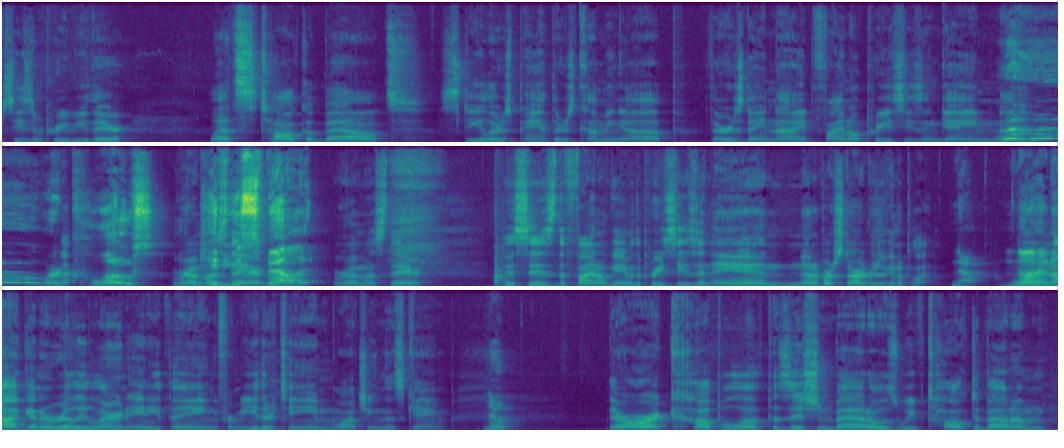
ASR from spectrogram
season preview there. Let's talk about Steelers Panthers coming up Thursday night, final preseason game. None Woohoo! We're close. We're almost there. Can you there. smell it? We're almost there. This is the final game of the preseason, and none of our starters are going to play. No, We're at not going to really learn anything from either team watching this game. Nope. There are a couple of position battles. We've talked about them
